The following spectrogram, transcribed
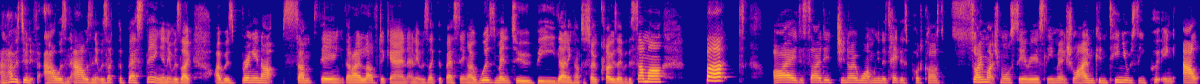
and I was doing it for hours and hours and it was like the best thing and it was like I was bringing up something that I loved again and it was like the best thing I was meant to be learning how to sew clothes over the summer but I decided, you know what, I'm going to take this podcast so much more seriously, make sure I'm continuously putting out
